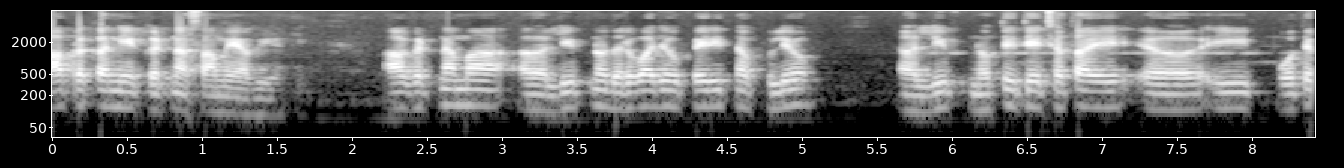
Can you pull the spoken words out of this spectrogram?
આ પ્રકારની એક ઘટના સામે આવી હતી. આ ઘટનામાં લિફ્ટનો દરવાજો કઈ રીતના ખુલ્યો? લિફ્ટ નહોતી તે છતાં એ પોતે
